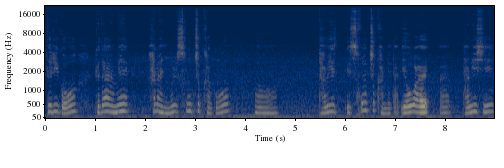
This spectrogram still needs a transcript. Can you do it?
드리고 그 다음에 하나님을 송축하고 어, 다윗이 송축합니다. 여호와 아, 다윗이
